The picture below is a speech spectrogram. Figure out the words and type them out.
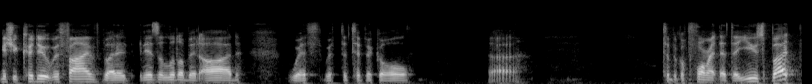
guess you could do it with five, but it, it is a little bit odd with with the typical uh, typical format that they use. But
